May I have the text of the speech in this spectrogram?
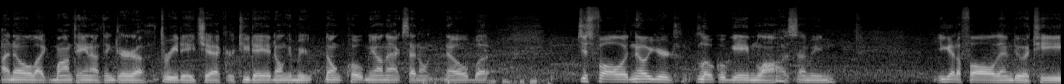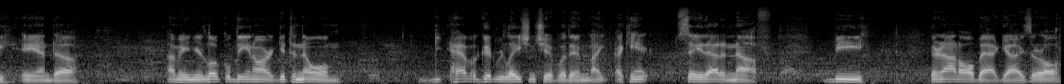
I know like Montana, I think they're a three day check or two day. Don't give me, don't quote me on that because I don't know, but just follow, know your local game laws. I mean, you got to follow them to a T, and uh, I mean your local DNR, get to know them, have a good relationship with them. I, I can't say that enough. Be, they're not all bad guys. They're all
